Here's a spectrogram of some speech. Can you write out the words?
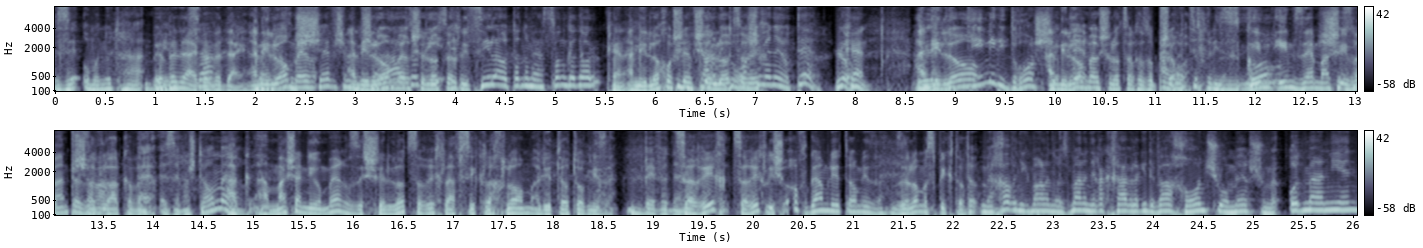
זה אומנות הממצא. בוודאי, בוודאי. אני לא אומר- ואני חושב אני שהממשלה לא אומר הזאת שלא צריך לת- הצילה אותנו מאסון גדול. כן, אני לא חושב מותר שלא לדרוש צריך... ממנה יותר. לא. כן. אני לא... לגיטימי לדרוש אני יותר. לא אומר שלא צריך לעשות אבל פשרות. צריך לזכור אם, אם זה מה שהבנת, זאת. לא הכוונה. אה, זה מה שאתה אומר. מה שאני אומר זה שלא צריך להפסיק לחלום על יותר טוב מזה. בוודאי. צריך, צריך לשאוף גם ליותר מזה, זה לא מספיק טוב. טוב, מאחר ונגמר לנו הזמן, אני רק חייב להגיד דבר אחרון שהוא אומר שהוא מאוד מעניין,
